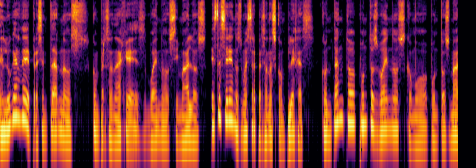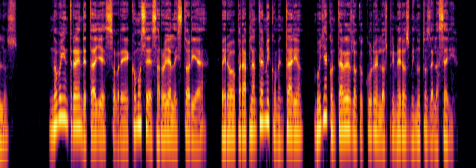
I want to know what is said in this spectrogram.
En lugar de presentarnos con personajes buenos y malos, esta serie nos muestra personas complejas, con tanto puntos buenos como puntos malos. No voy a entrar en detalles sobre cómo se desarrolla la historia, pero para plantear mi comentario, voy a contarles lo que ocurre en los primeros minutos de la serie.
